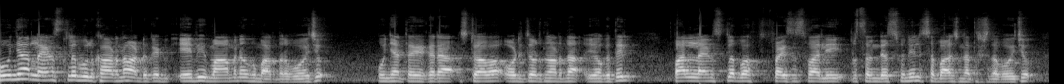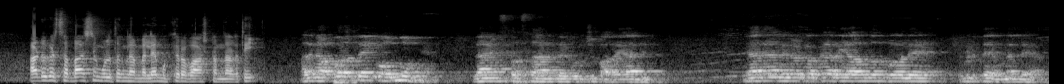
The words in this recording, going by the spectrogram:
പൂഞ്ഞാർ ലയൺസ് ക്ലബ്ബ് ഉദ്ഘാടനം അഡ്വക്കേറ്റ് എ വി മാമനകുമാർ നിർവഹിച്ചു. പൂഞ്ഞാർ തേക്കര സ്റ്റോവ ഓഡിറ്റോറിയത്തിൽ നടന്ന യോഗത്തിൽ Pala Lions club of spices valley president Sunil സബാഷിന് അധ്യക്ഷത വഹിച്ചു. Advocate Sebastian Kulathunkal M L A മുഖ്യപ്രഭാഷണം നടത്തി. പ്രസ്ഥാനത്തെ കുറിച്ച് ഞാൻ നിങ്ങൾക്കൊക്കെ അറിയാവുന്നതുപോലെ ഇവിടുത്തെ എം എൽ എ ആണ്.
